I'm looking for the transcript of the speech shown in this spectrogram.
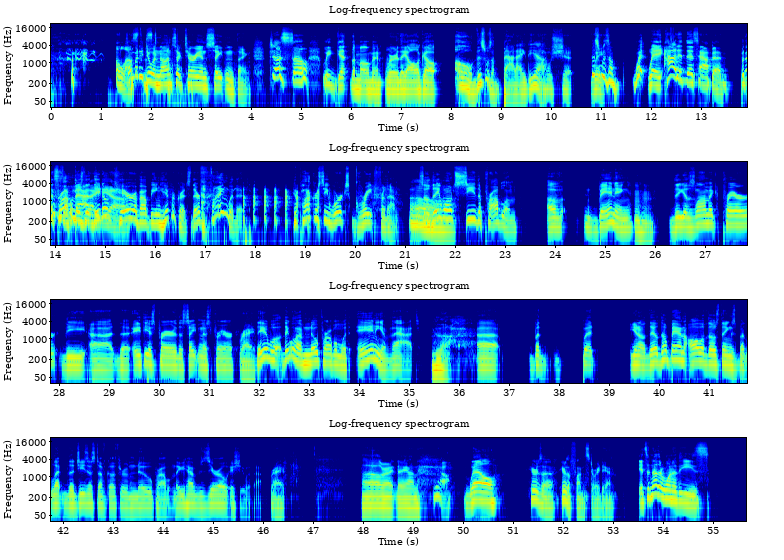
allows Somebody do a non sectarian Satan thing. just so we get the moment where they all go, "Oh, this was a bad idea. Oh, shit. this wait. was a wait, wait, how did this happen?" But This the problem is, bad that they don't care about being hypocrites. They're fine with it. Hypocrisy works great for them. So they Oh. won't see the problem of banning Mhm. the Islamic prayer, the uh, the atheist prayer, the Satanist prayer. Right. They will they will have no problem with any of that. Ugh. Uh, but but you know they'll they'll ban all of those things, but let the Jesus stuff go through no problem. They have zero issue with that. Right. All right, Dan. Yeah. Well, here's a here's a fun story, Dan. It's another one of these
